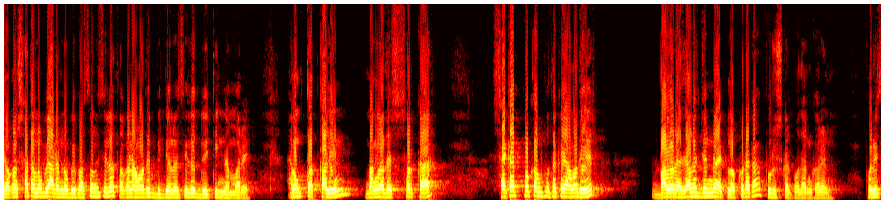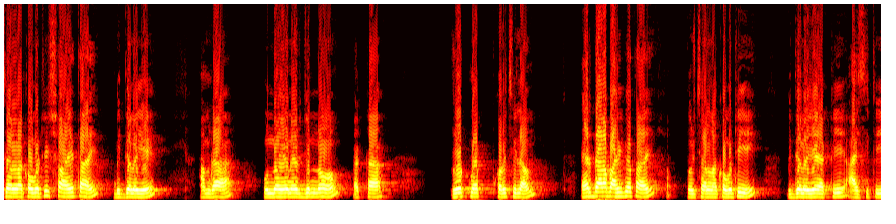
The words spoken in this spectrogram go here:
যখন সাতানব্বই, আটানব্বই পার্সেন্ট হয়েছিল, তখন আমাদের বিদ্যালয় ছিল দুই, তিন নম্বরে। এবং তৎকালীন বাংলাদেশ সরকার সাকাত প্রকল্প থেকে আমাদের ভালো রেজাল্টের জন্য এক লক্ষ টাকা পুরস্কার প্রদান করেন। পরিচালনা কমিটির সহায়তায় বিদ্যালয়ে আমরা উন্নয়নের জন্য একটা রোড ম্যাপ করেছিলাম। এর ধারাবাহিকতায় পরিচালনা কমিটি বিদ্যালয়ে একটি আইসিটি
